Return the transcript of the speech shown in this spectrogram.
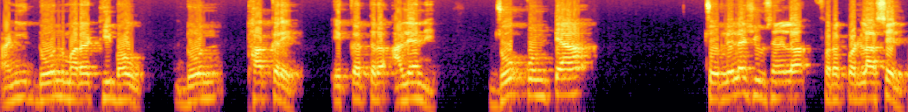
आणि दोन मराठी भाऊ दोन ठाकरे एकत्र आल्याने जो कोणत्या चोरलेल्या शिवसेनेला फरक पडला असेल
